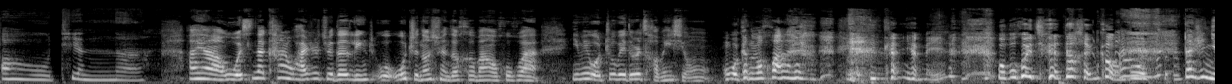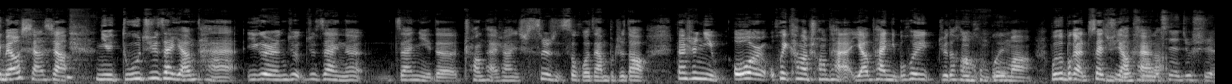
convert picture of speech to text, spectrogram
哦天哪！哎呀，我现在看着我还是觉得零，我我只能选择和玩偶互换，因为我周围都是草莓熊，我跟他们换了，应该也没人，我不会觉得很恐怖。但是你们要想想，你独居在阳台，一个人就就在你那。在你的窗台上，你是死是活咱不知道，但是你偶尔会看到窗台、阳台，你不会觉得很恐怖吗？我都不敢再去阳台了我现。在就是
